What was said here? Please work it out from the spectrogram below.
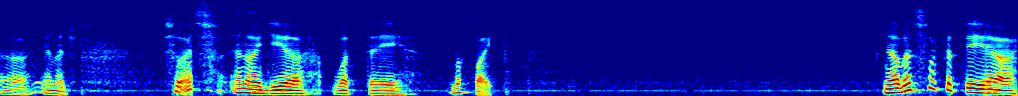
uh, image. So that's an idea what they look like. Now let's look at the uh,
